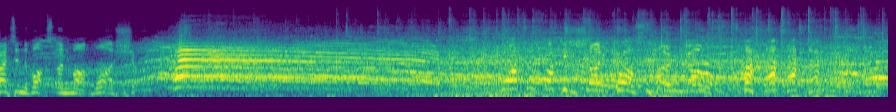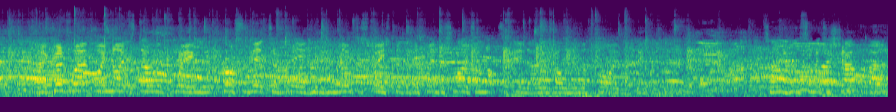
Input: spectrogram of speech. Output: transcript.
Brad's in the box, unmarked. What a shot. What a fucking shot cross, own goal. uh, good work by Knights down the wing, crosses it to Reed, who's in loads of space, but the defender slides and knocks it in. Own goal number five, I think. Someone has something to shout about.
